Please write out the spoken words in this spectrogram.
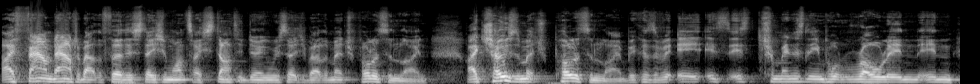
I found out about the furthest station once I started doing research about the Metropolitan line. I chose the Metropolitan line because of it, it's, it's tremendously important role in, in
